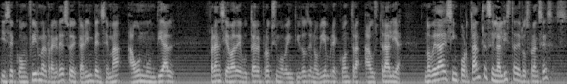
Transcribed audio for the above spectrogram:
y se confirma el regreso de Karim Benzema a un mundial. Francia va a debutar el próximo 22 de noviembre contra Australia. Novedades importantes en la lista de los franceses.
